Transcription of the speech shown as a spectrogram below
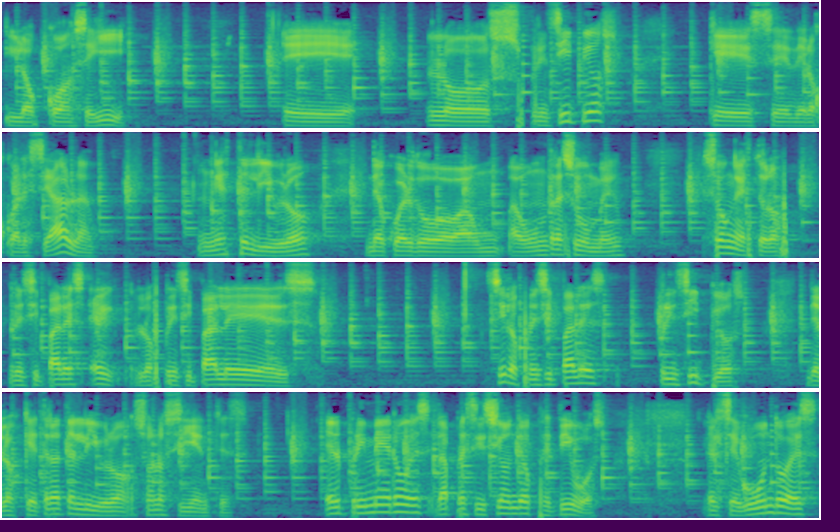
y lo conseguí. Eh, los principios que de los cuales se habla en este libro, de acuerdo a un, a un resumen, son estos los principales, eh, los principales, sí, los principales principios de los que trata el libro son los siguientes. El primero es la precisión de objetivos. El segundo es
